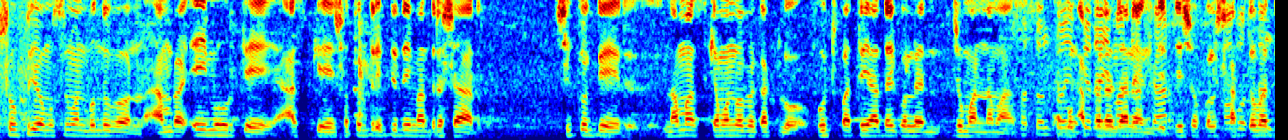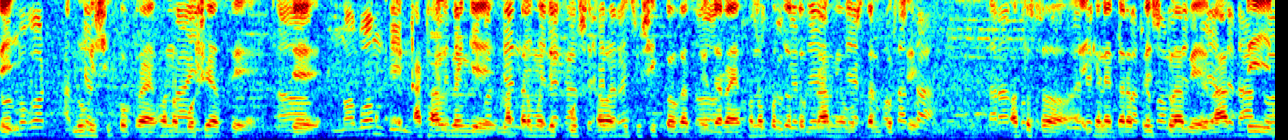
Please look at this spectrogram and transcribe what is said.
সুপ্রিয় মুসলমান বন্ধুগণ আমরা এই মুহূর্তে আজকে স্বতন্ত্র ইবতদায়ী মাদ্রাসার শিক্ষকদের নামাজ কেমনভাবে কাটলো ফুটপাতে আদায় করলেন জুমার নামাজ এবং আপনারা জানেন যে যে সকল স্বার্থবাদী লোভী শিক্ষকরা এখনও বসে আছে যে কাঁঠাল ভেঙে মাথার মধ্যে যে পুষ লেখা খাওয়া কিছু শিক্ষক আছে যারা এখনও পর্যন্ত গ্রামে অবস্থান করছে। অথচ এখানে তারা ফ্রিজ ফ্রেশ ক্লাবে রাত দিন।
